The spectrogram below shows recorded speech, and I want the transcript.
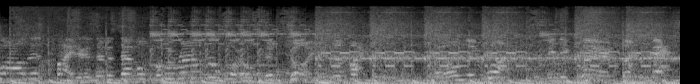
wildest fighters have assembled from around the world to join in the fight. But only one will be declared the best.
